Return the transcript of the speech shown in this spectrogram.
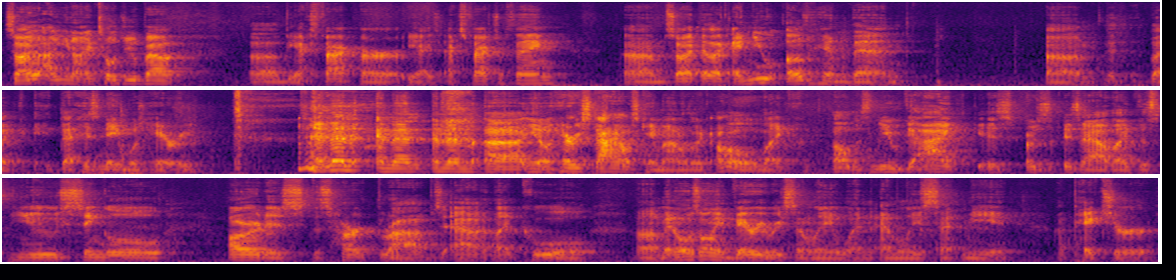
So I, I you know I told you about uh, the X Factor or yeah his X Factor thing. Um, so I like I knew of him then, um, that, like that his name was Harry. And then and then and then uh, you know Harry Styles came out. I was like, oh, like oh, this new guy is is, is out. Like this new single artist, this heartthrob's out. Like cool. Um, and it was only very recently when Emily sent me a picture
